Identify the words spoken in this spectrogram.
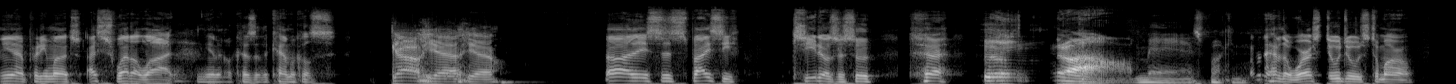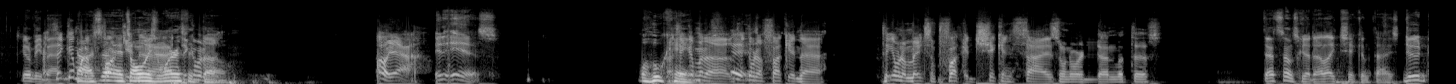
Yeah, pretty much. I sweat a lot, you know, because of the chemicals. Oh, yeah, yeah. Oh, this is spicy. Cheetos are so. Oh man, it's fucking. I'm gonna have the worst doo doos tomorrow. It's gonna be I bad. think I'm gonna it's, fucking, it's always uh, I worth it I'm gonna- though. Oh, yeah. it is. Well, who I think cares? I'm gonna, I think I'm gonna fucking, uh, I think I'm gonna make some fucking chicken thighs when we're done with this. That sounds good. I like chicken thighs, dude.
